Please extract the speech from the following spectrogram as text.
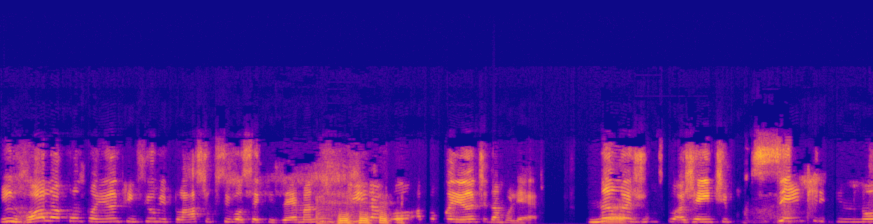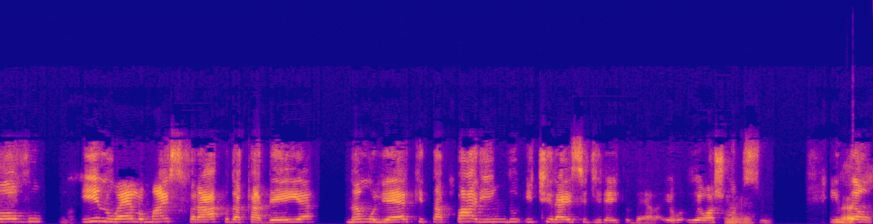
enrola o acompanhante em filme plástico se você quiser, mas não tira o acompanhante da mulher. Não é. é. justo a gente sempre de novo ir no elo mais fraco da cadeia na mulher que está parindo e tirar esse direito dela. Eu, eu acho um uhum. absurdo. Então, é.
